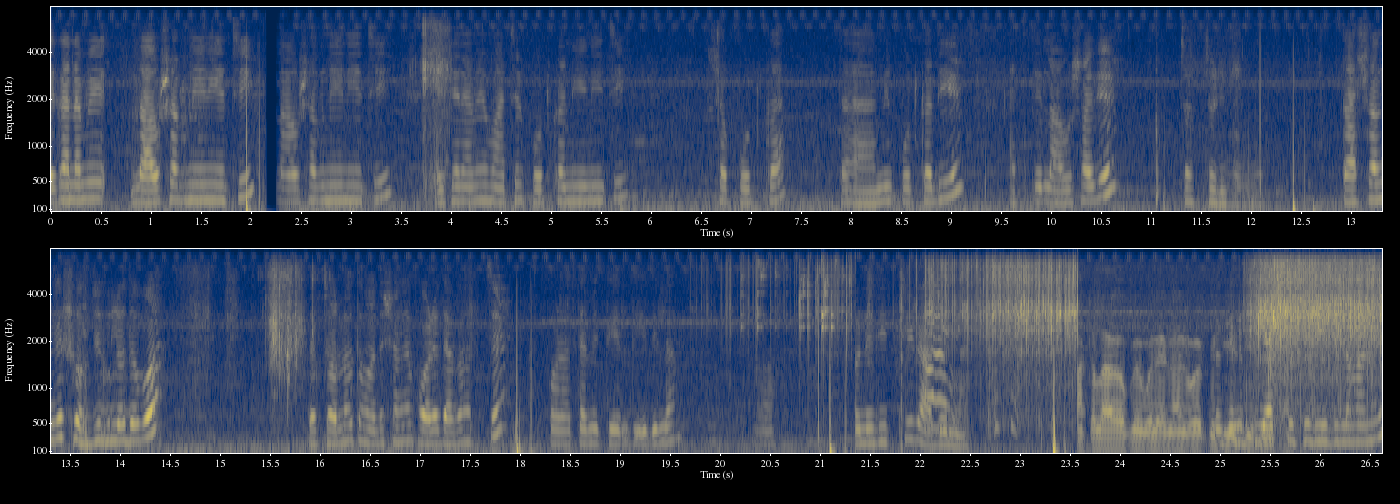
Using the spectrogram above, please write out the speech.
এখানে আমি লাউ শাক নিয়ে নিয়েছি লাউ শাক নিয়ে নিয়েছি। এখানে আমি মাছের পটকা নিয়ে নিয়েছি সব পটকা তা আমি পটকা দিয়ে আজকে লাউ শাকের চচ্চড়ি করব তার সঙ্গে সবজিগুলো দেবো। তা চলো তোমাদের সঙ্গে পরে দেখা হচ্ছে। কড়াতে আমি তেল দিয়ে দিলাম। রাঁধুনি দিচ্ছি রাঁধুনি। কাতলা ওকে বলে না ওকে দিয়ে দিবি। পেঁয়াজ কুচি দিয়ে দিলাম আমি।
